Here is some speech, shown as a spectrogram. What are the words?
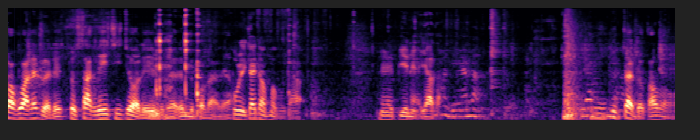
တော့ဟိုနဲ့တွေ့လေသူစာကလေးကြီးကြော်လေးလိုမျိုးအဲ့လိုပေါ်လာတယ်ကိုရီကြိုက်တော့မဟုတ်ဘူးဒါနည်းနည်းပြင်းနေအရသာသူကြက်တော့ကောင်းတော့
